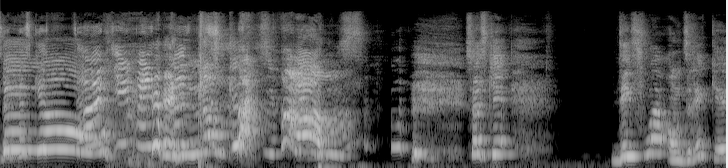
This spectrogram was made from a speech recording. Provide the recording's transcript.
Ben Parce que. non! Ok, Mais non, que tu penses? C'est parce que des fois, on dirait que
